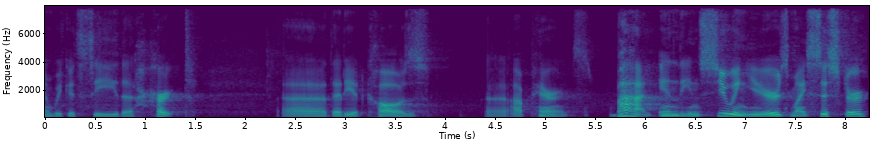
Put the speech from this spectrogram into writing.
And we could see the hurt uh, that he had caused uh, our parents. But in the ensuing years, my sister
